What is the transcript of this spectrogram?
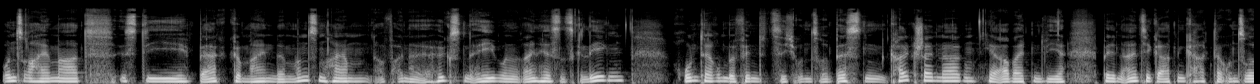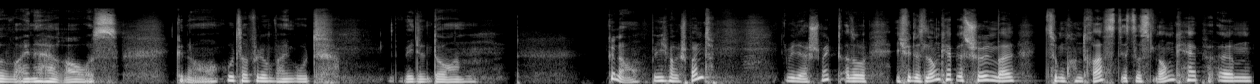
Unsere Heimat ist die Berggemeinde Monsenheim auf einer der höchsten Erhebungen Rheinhessens gelegen. Rundherum befindet sich unsere besten Kalksteinlagen. Hier arbeiten wir mit den einzigartigen Charakter unserer Weine heraus. Genau, Gutserfüllung Weingut Wedendorn. Genau, bin ich mal gespannt, wie der schmeckt. Also ich finde das Longcap ist schön, weil zum Kontrast ist das Longcap ähm,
